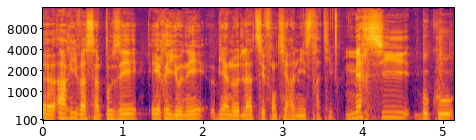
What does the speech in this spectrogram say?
euh, arrive à s'imposer et rayonner bien au-delà de ses frontières administratives. Merci beaucoup.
